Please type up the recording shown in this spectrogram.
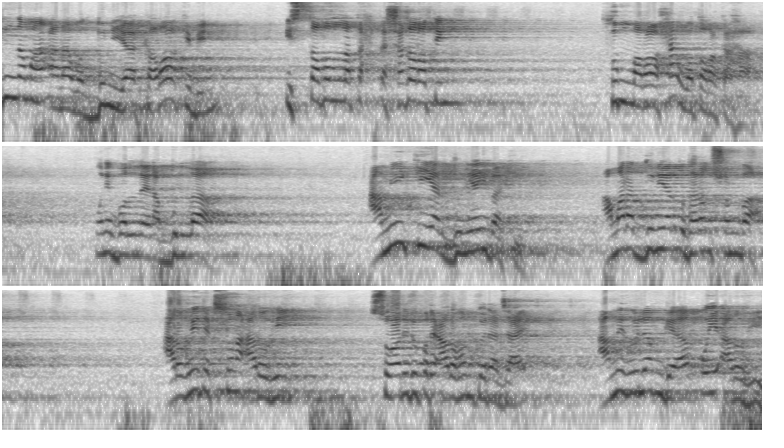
ইন্নামা আনাবাদ দুনিয়া কারাকিবিন, ইস্তাদল্লা তাহতা সাজারাতিন সুম্মা রাহা তারাকাহা। উনি বললেন, আবদুল্লাহ, আমি কি আর দুনিয়াই বাকি? আমার আর দুনিয়ার উদাহরণ শুনবা। আরোহী দেখছ না আরোহী? সোয়ারির উপরে আরোহণ করা যায়, আমি হইলাম গিয়া ওই আরোহী।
